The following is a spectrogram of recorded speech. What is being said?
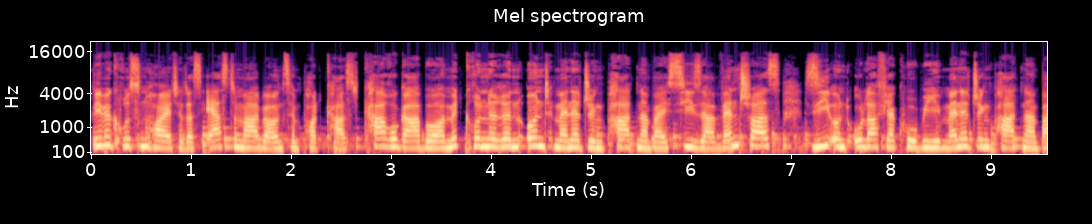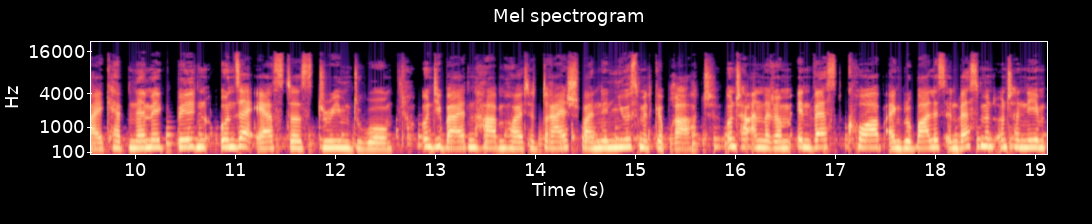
Wir begrüßen heute das erste Mal bei uns im Podcast Caro Gabor, Mitgründerin und Managing Partner bei Caesar Ventures. Sie und Olaf Jacobi, Managing Partner bei Capnemic, bilden unser erstes Dream Duo. Und die beiden haben heute drei spannende News mitgebracht. Unter anderem Invest Corp, ein globales Investmentunternehmen,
